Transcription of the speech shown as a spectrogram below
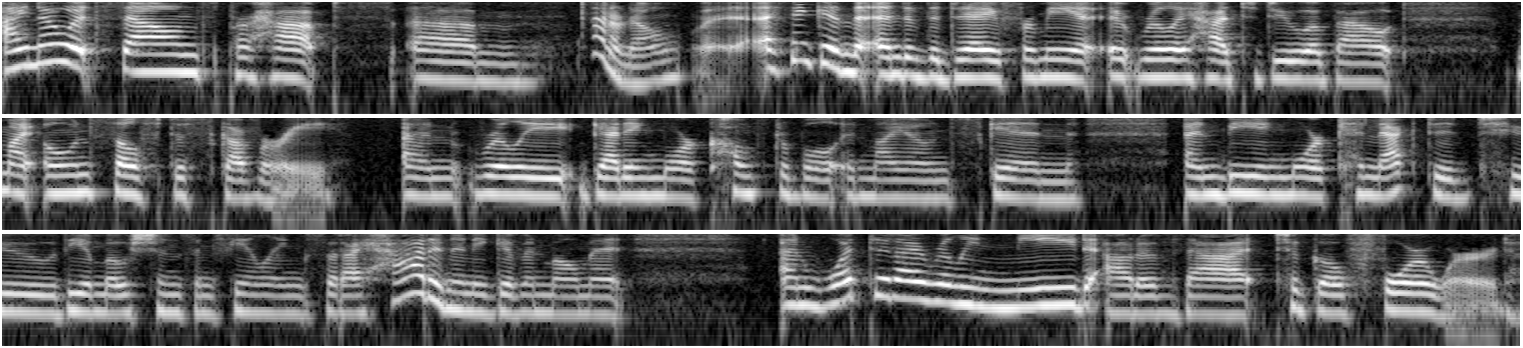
I know it sounds perhaps um, I don't know. I think in the end of the day, for me, it, really had to do about my own self discovery and really getting more comfortable in my own skin and being more connected to the emotions and feelings that I had in any given moment. And what did I really need out of that to go forward?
